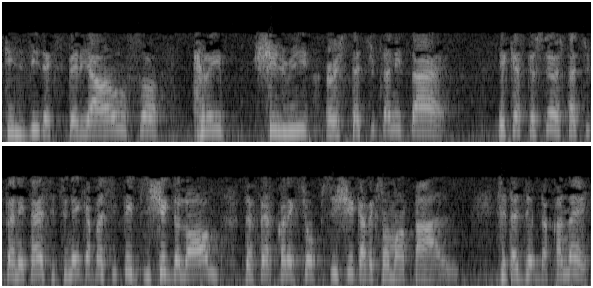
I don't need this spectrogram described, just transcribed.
qu'il vit d'expérience crée chez lui un statut planétaire. Et qu'est-ce que c'est un statut planétaire? C'est une incapacité psychique de l'homme de faire connexion psychique avec son mental, c'est-à-dire de connaître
